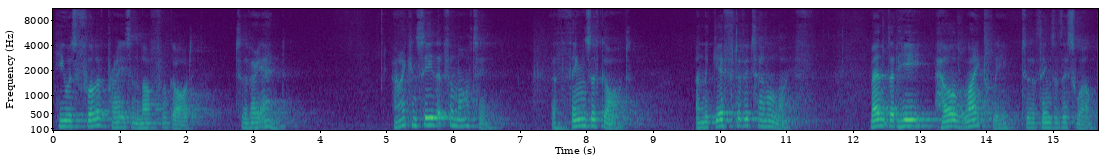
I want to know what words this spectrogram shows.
he was full of praise and love from God to the very end. And I can see that for Martin, the things of God and the gift of eternal life meant that he held lightly to the things of this world.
